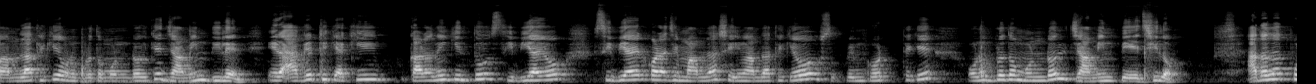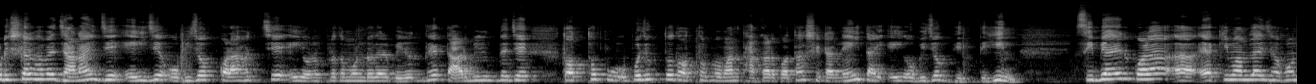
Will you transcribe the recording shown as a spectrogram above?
মামলা থেকে অনুব্রত মণ্ডলকে জামিন দিলেন। এর আগে ঠিক একই কারণেই কিন্তু সিবিআইও, সিবিআইয়ের করা যে মামলা, সেই মামলা থেকেও সুপ্রিম কোর্ট থেকে অনুব্রত মণ্ডল জামিন পেয়েছিল। আদালত পরিষ্কারভাবে জানায় যে এই যে অভিযোগ করা হচ্ছে এই অনুব্রত মণ্ডলের বিরুদ্ধে, তার বিরুদ্ধে যে তথ্য উপযুক্ত তথ্য প্রমাণ থাকার কথা সেটা নেই, তাই এই অভিযোগ ভিত্তিহীন। সিবিআইয়ের করা একই মামলায় যখন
